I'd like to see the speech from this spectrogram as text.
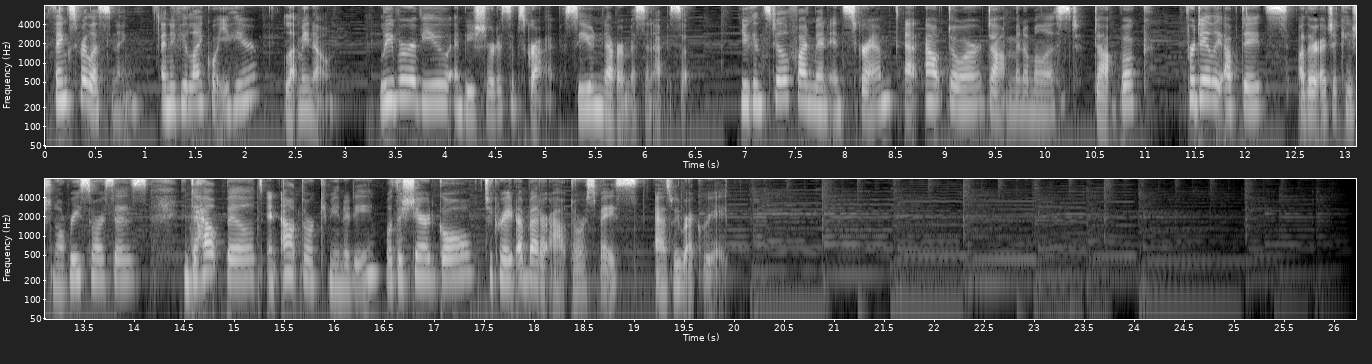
Thanks for listening, and if you like what you hear, let me know. Leave a review and be sure to subscribe so you never miss an episode. You can still find me on Instagram at outdoor.minimalist.book for daily updates, other educational resources, and to help build an outdoor community with a shared goal to create a better outdoor space as we recreate.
